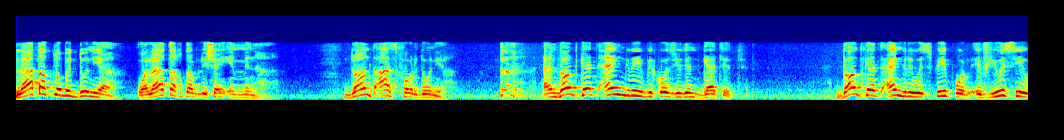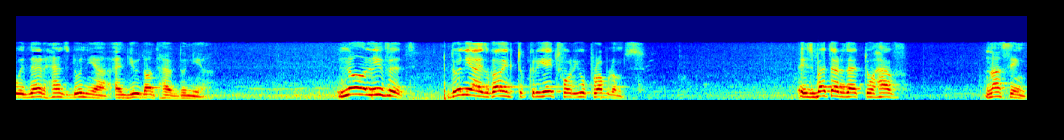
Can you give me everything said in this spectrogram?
لا تطلب الدنيا ولا تغضب لشيء منها. Don't ask for dunya. And don't get angry because you didn't get it. Don't get angry with people if you see with their hands dunya and you don't have dunya. No, leave it. Dunya is going to create for you problems. It's better that to have nothing.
